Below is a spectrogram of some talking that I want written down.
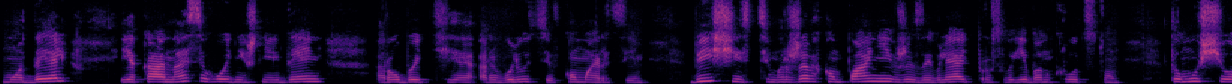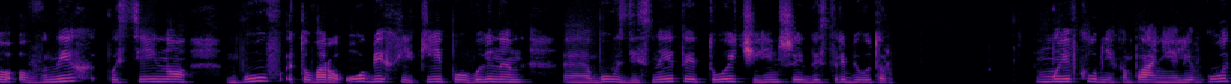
модель, яка на сьогоднішній день робить е, революцію в комерції. Більшість мережевих компаній вже заявляють про своє банкрутство, тому що в них постійно був товарообіг, який повинен е, був здійснити той чи інший дистриб'ютор. Ми в клубній компанії Лівгуд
